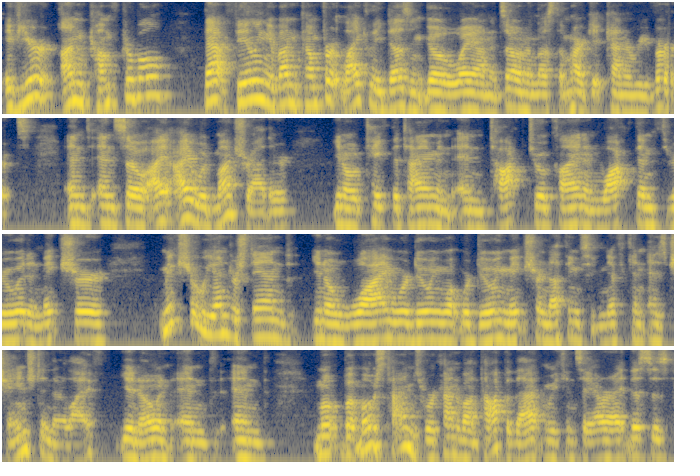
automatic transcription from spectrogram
if you're uncomfortable that feeling of uncomfort likely doesn't go away on its own unless the market kind of reverts. And and so i i would much rather you know take the time and and talk to a client and walk them through it and make sure make sure we understand you know why we're doing what we're doing make sure nothing significant has changed in their life you know and and and but most times we're kind of on top of that and we can say all right this is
